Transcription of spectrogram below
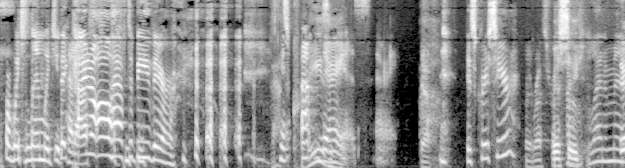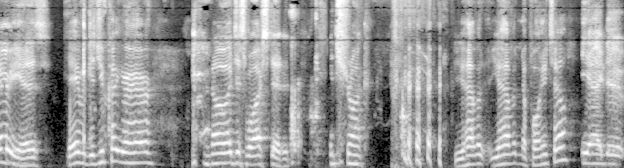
or which limb would you they cut off? They kind of all have to be there. That's oh, crazy. Oh, there he is. All right. Yeah. Is Chris here? Wait, Chris, oh, let him in. There he is. David, did you cut your hair? No, I just washed it. It, it shrunk. you have it. You have it in a ponytail. Yeah, I do.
